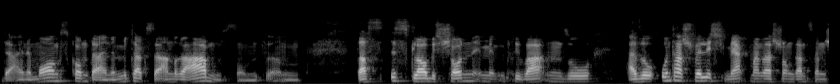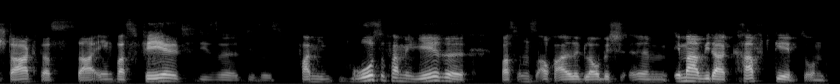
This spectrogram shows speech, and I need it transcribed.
der eine morgens kommt, der eine mittags, der andere abends. Und ähm, das ist, glaube ich, schon im, im Privaten so, also unterschwellig merkt man das schon ganz, ganz stark, dass da irgendwas fehlt, diese, dieses Famili große familiäre, was uns auch alle, glaube ich, ähm, immer wieder Kraft gibt. Und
